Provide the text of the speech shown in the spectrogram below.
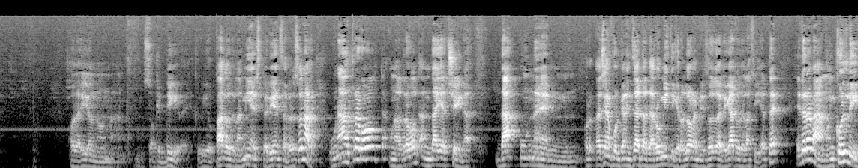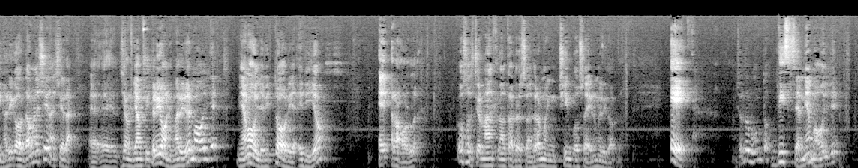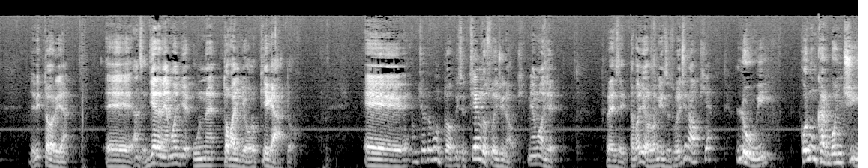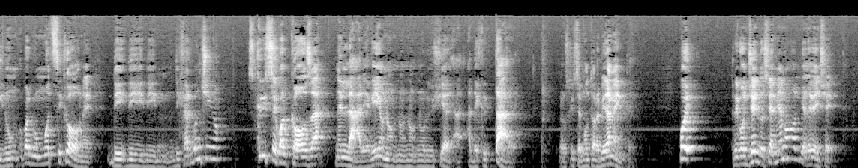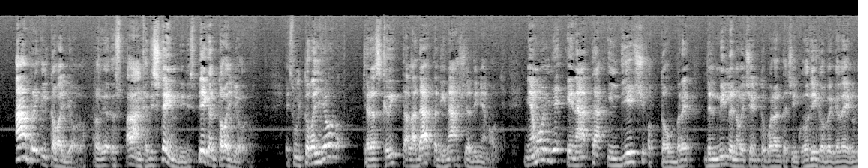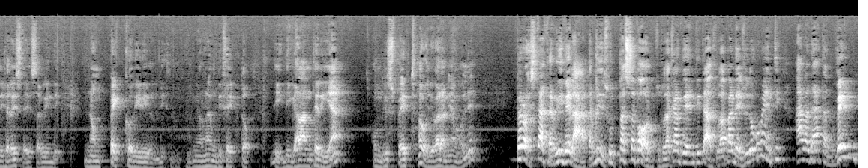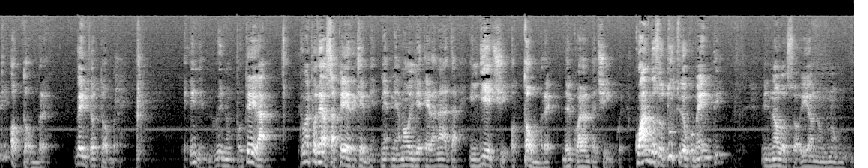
Ora io non, non so che dire, ecco, io parlo della mia esperienza personale. Un'altra volta, un'altra volta andai a cena da un, um, la cena fu organizzata da Romiti, che era allora amministratore delegato della Fiat, ed eravamo in collina, ricordo, a una cena c'era, eh, eh, c'erano gli anfitrioni, marito e moglie, mia moglie Vittoria ed io, e Roll. Forse c'era anche un'altra persona, eravamo in 5 o 6, non mi ricordo. E un certo punto disse a mia moglie, Vittoria, eh, anzi diede a mia moglie un tovagliolo piegato e a un certo punto disse tienilo sulle ginocchia. Mia moglie prese il tovagliolo, lo mise sulle ginocchia, lui con un carboncino, un, proprio un mozzicone di, di, di, di, carboncino, scrisse qualcosa nell'aria che io non, non, non riuscii a, a decrittare, lo scrisse molto rapidamente. Poi rivolgendosi a mia moglie, le dice apri il tovagliolo, allora, spalanca, distendi, dispiega il tovagliolo. E sul tovagliolo c'era scritta la data di nascita di mia moglie. Mia moglie è nata il 10 ottobre del 1945, lo dico perché lei lo dice lei stessa, quindi non pecco di, di non è un difetto di, di galanteria, un dispetto, voglio fare a mia moglie, però è stata rivelata, quindi sul passaporto, sulla carta d'identità, sulla pagina sui documenti, alla data 20 ottobre. 20 ottobre. E quindi lui non poteva, come poteva sapere che mia, mia moglie era nata il 10 ottobre del 45? Quando su tutti i documenti, non lo so, io non, non,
